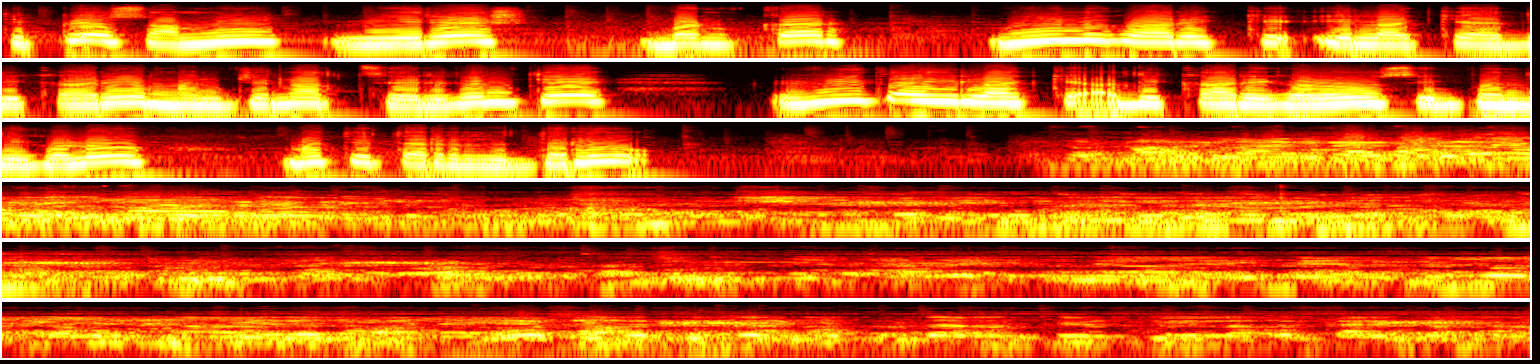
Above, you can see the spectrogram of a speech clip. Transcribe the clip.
ತಿಪ್ಪೇಸ್ವಾಮಿ, ವೀರೇಶ್, ಬಣ್ಕರ್, ಮೀನುಗಾರಿಕೆ ಇಲಾಖೆ ಅಧಿಕಾರಿ ಮಂಜುನಾಥ್ ಸೇರಿದಂತೆ ವಿವಿಧ ಇಲಾಖೆ ಅಧಿಕಾರಿಗಳು, ಸಿಬ್ಬಂದಿಗಳು ಮತ್ತಿತರರಿದ್ದರು. ನೌಕರದಾರ ಅಂತ ಹೇಳ್ತೀವಿ ಇಲ್ಲಾಂದ್ರೆ ಕಾರ್ಯಕರ್ತರ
